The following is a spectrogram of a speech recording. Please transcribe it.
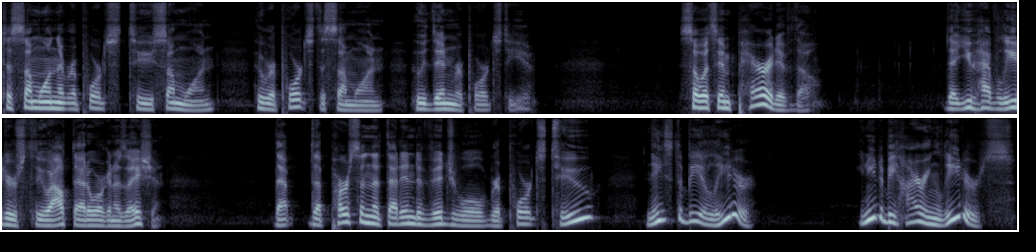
to someone that reports to someone who reports to someone who then reports to you. So it's imperative, though, that you have leaders throughout that organization. That the person that that individual reports to needs to be a leader. You need to be hiring leaders.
